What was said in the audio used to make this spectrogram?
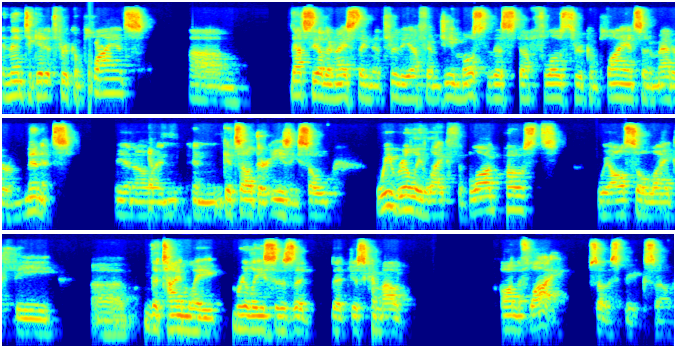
and then to get it through compliance. Um, that's the other nice thing that through the FMG, most of this stuff flows through compliance in a matter of minutes, you know, yep. and, and gets out there easy. So we really like the blog posts. We also like the uh, the timely releases that that just come out on the fly, so to speak. So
